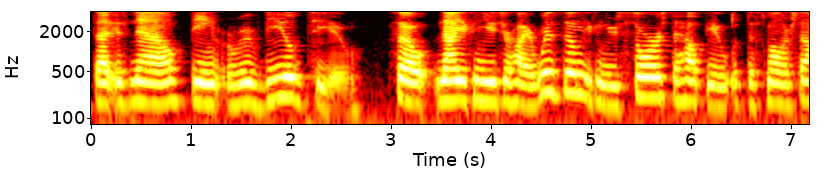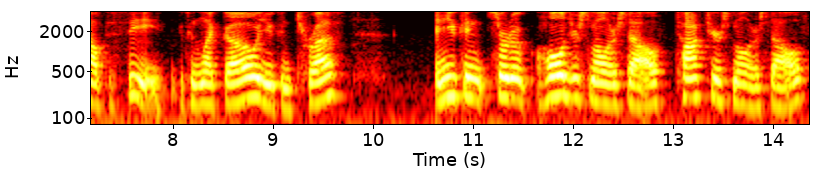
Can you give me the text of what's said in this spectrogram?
that is now being revealed to you. So now you can use your higher wisdom, you can use source to help you with the smaller self to see. You can let go you can trust and you can sort of hold your smaller self, talk to your smaller self,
